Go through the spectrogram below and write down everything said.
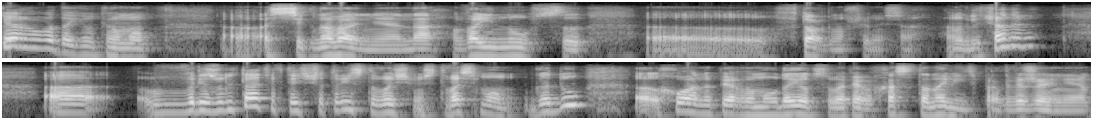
I, дают ему э, ассигнование на войну с вторгнувшимися англичанами. В результате в 1388 году Хуану I удается, во-первых, остановить продвижение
